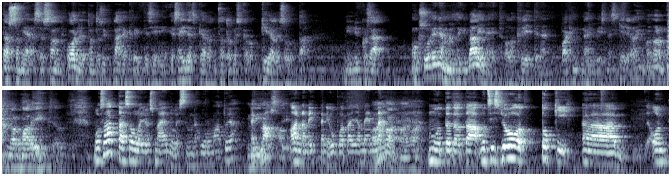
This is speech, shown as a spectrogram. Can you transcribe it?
tässä mielessä, jos on, koodit on tosi lähdekriittisiä, niin, ja sä itse kerrot, että sä oot opiskellut kirjallisuutta, niin nyt kun sä, onko sulla enemmän jotenkin välineitä olla kriittinen vaikka nyt näihin bisneskirjoihin kuin norma- normaali ihmisellä? Mulla saattaisi olla, jos mä en olisi semmoinen hurmaantuja, Niin että mä justiin. annan itteni upota ja mennä. Aivan, aivan. Mutta, tota, mutta siis joo, toki ää, on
